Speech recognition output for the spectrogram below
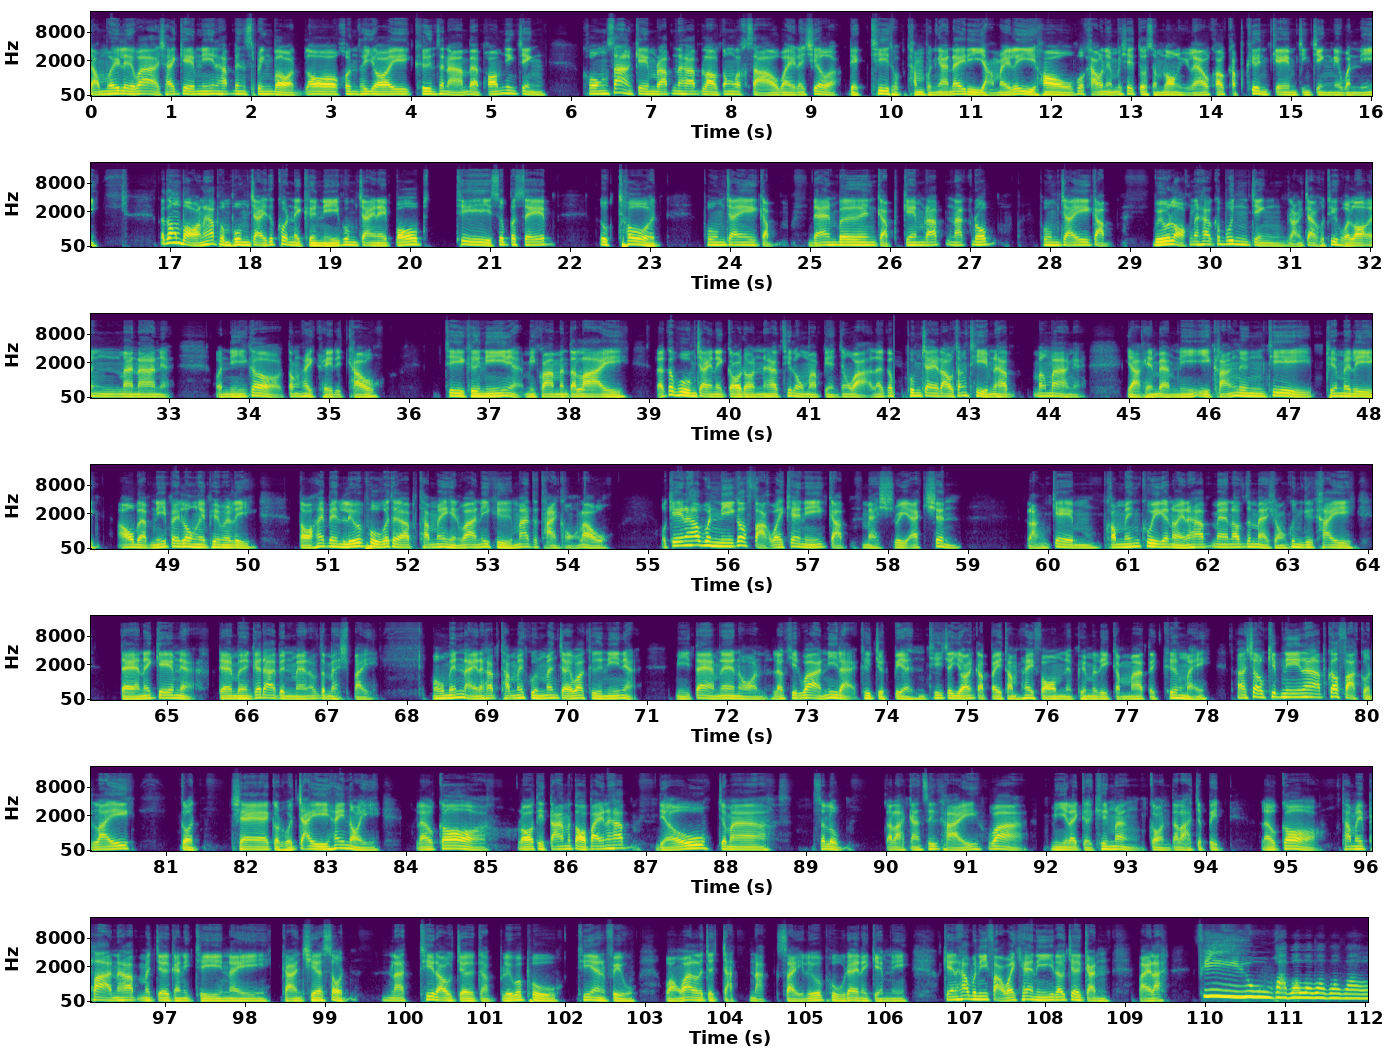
จำไว้เลยว่าใช้เกมนี้นะครับเป็นสปริงบอร์ดรอคนทยอยคืนสนามแบบพร้อมจริง ๆ โครงสร้างเกมรับนะครับ เราต้องรักษาไว้และเชื่อว่าเด็กที่ทำผลงานได้ดีอย่างไมลี่ฮอลพวกเขาเนี่ยไม่ใช่ตัวสำรองอีกแล้ว เขาขับเคลื่อนเกมจริง ๆ ในวันนี้ ก็ต้องบอกนะครับผมภูมิใจทุกคนในคืนนี้ ภูมิใจในโป๊ปที่ซูเปอร์เซฟลูกโทษ ภูมิใจกับแดนเบิร์นกับเกมรับนักรบ ภูมิใจกับวิลล็อกนะครับ ก็พูดจริงหลังจากที่หัวเราะกันมานานเนี่ย วันนี้ก็ต้องให้เครดิตเขา ที่คืนนี้เนี่ยมีความอันตราย แล้วก็ภูมิใจในกอร์ดอนนะครับ ที่ลงมาเปลี่ยนจังหวะ แล้วก็ภูมิใจเราทั้งทีมนะครับ มาก ๆ เนี่ย อยากเห็นแบบนี้อีกครั้งหนึ่งที่พรีเมียร์ลีกเอาแบบนี้ไปลงในพรีเมียร์ลีก ต่อให้เป็นลิเวอร์พูลก็เถอะครับทำให้เห็นว่านี่คือมาตรฐานของเรา โอเคนะครับ วันนี้ก็ฝากไว้แค่นี้กับ Match Reaction หลังเกม คอมเมนต์คุยกันหน่อยนะครับ Man of the Match ของคุณคือใคร แต่ในเกมเนี่ย แดนเบิร์นก็ได้เป็น Man of the Match ไปโมเมนต์ไหนนะครับทำให้คุณมั่นใจว่าคืนนี้เนี่ย มีแต้มแน่นอน แล้วคิดว่านี่แหละคือจุดเปลี่ยนที่จะย้อนกลับไปทำให้ฟอร์มเนี่ยพรีเมียร์ลีกกลับมาติดเครื่องไหม ชอบคลิปนี้นะครับ ก็ฝากกดไลค์กดแชร์ กดหัวใจให้หน่อย แล้วก็รอติดตามมาต่อไปนะครับ เดี๋ยวจะมาสรุปตลาดการซื้อขายว่ามีอะไรเกิดขึ้นมั่งก่อนตลาดจะปิด แล้วก็ถ้าไม่พลาดนะครับ มาเจอกันอีกทีในการเชียร์สดนัดที่เราเจอกับลิเวอร์พูลที่แอนฟิลด์ หวังว่าเราจะจัดหนักใส่ลิเวอร์พูลได้ในเกมนี้ โอเคนะครับ วันนี้ฝากไว้แค่นี้แล้วเจอกันไปละฟิวว้าวว้าวว้าวว้าว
